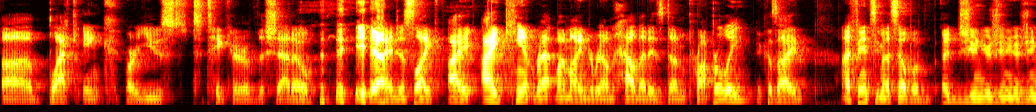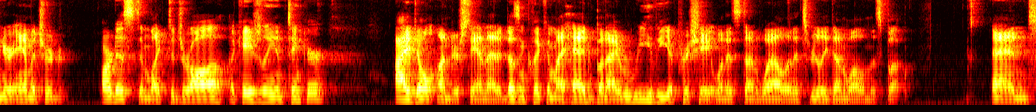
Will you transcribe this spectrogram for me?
uh, black ink are used to take care of the shadow. yeah. and just like I I can't wrap my mind around how that is done properly because I I fancy myself a, a junior junior junior amateur artist and like to draw occasionally and tinker. I don't understand that. It doesn't click in my head, but I really appreciate when it's done well, and it's really done well in this book. And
